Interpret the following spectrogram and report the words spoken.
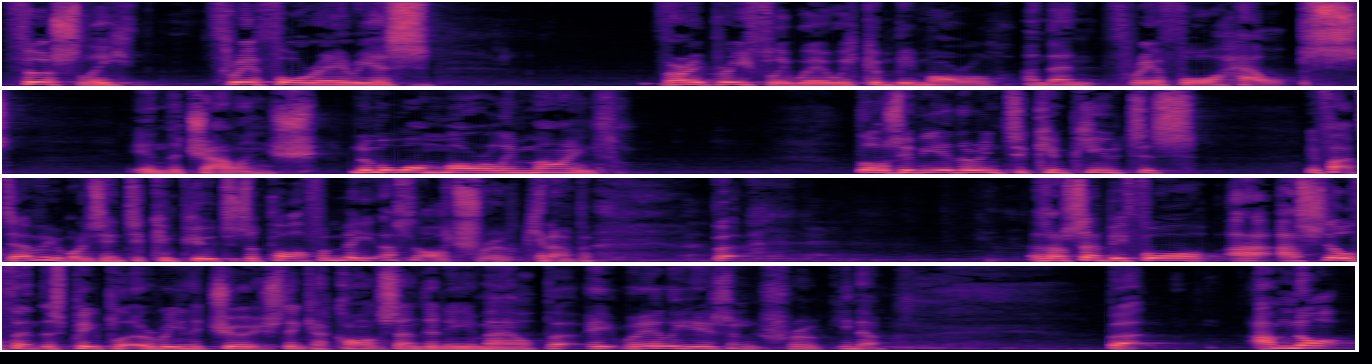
firstly, three or four areas, very briefly, where we can be moral, and then three or four helps in the challenge. Number one, moral in mind. Those of you that are into computers, in fact, everybody's into computers apart from me. That's not true, you know. But, as I've said before, I, I, still think there's people at Arena Church think I can't send an email, but it really isn't true, you know. But I'm not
